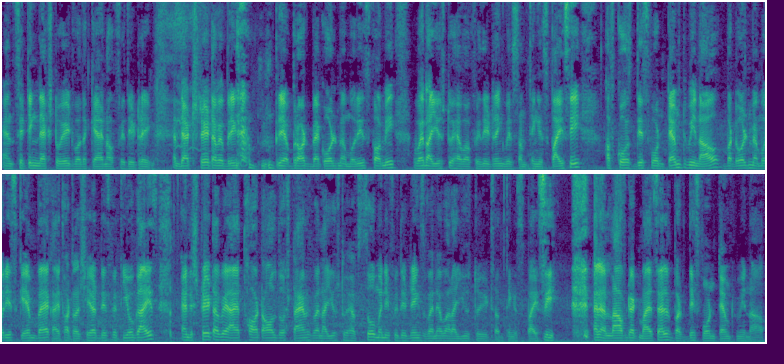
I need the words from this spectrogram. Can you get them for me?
and sitting next to it was a can of fizzy drink, and that straight away bring brought back old memories for me when I used to have a fizzy drink with something spicy. Of course, this won't tempt me now, but old memories came back. I thought I'll share this with you guys, and straight away I thought all those times when I used to have so many fizzy drinks whenever I used to eat something spicy, and I laughed at myself. But this won't tempt me now.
